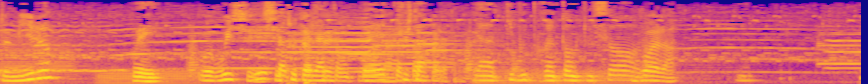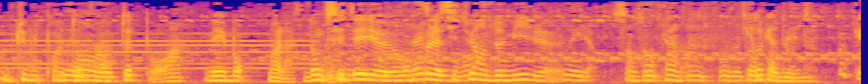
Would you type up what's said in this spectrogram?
2000. Oui. Oui, oui, c'est tout à la fait. tempête, voilà, juste après- la Il y tempête. a un petit bout de printemps qui sort. Voilà. Un petit bout de printemps, enfin. euh, peut-être pas, hein. mais bon, voilà. Donc c'était, euh, on peut la situer en branches. 2000 euh, sans aucun, sans- aucun sans aucun problème. doute. Ok.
